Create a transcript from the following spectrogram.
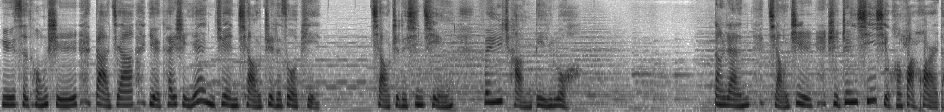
与此同时，大家也开始厌倦乔治的作品，乔治的心情非常低落。当然，乔治是真心喜欢画画的。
